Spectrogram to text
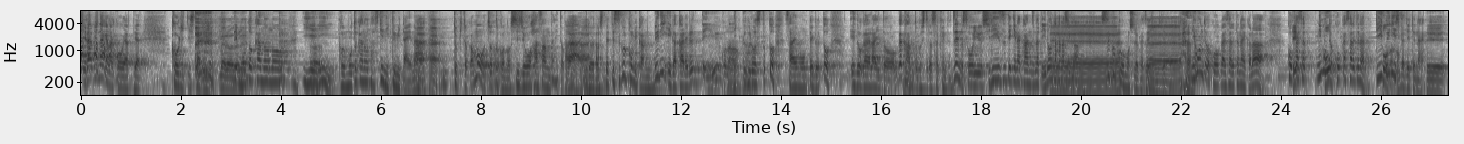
って選びながらこうやって攻撃したり、ね。で元カノの家にこう元カノを助けに行くみたいはいなはい。時とかもちょっとこの市場を挟んだりとかいろいろしててすごいコミカルに描かれるっていうこのニック・フロストとサイモン・ペグとエドガー・ライトが監督してる作品って全部そういうシリーズ的な感じになっていろんな話がすごく面白いからぜひ見て。日本では公開されてないから公開さ日本では公開されてないの。DVD しか出てないの。え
